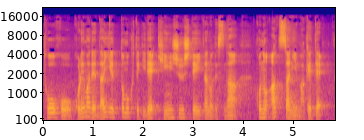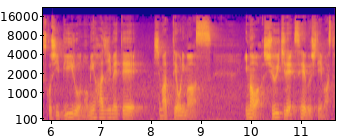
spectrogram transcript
当方これまでダイエット目的で禁酒していたのですがこの暑さに負けて少しビールを飲み始めてしまっております。今は週1でセーブしていますと。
